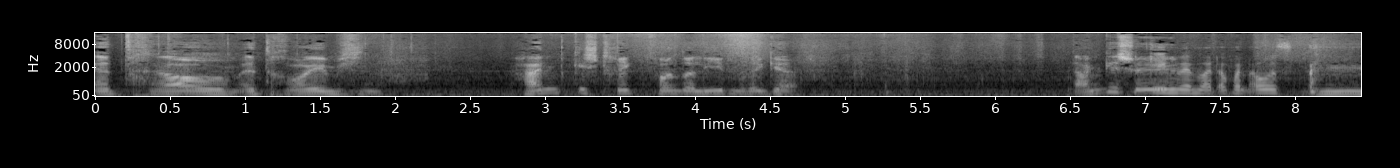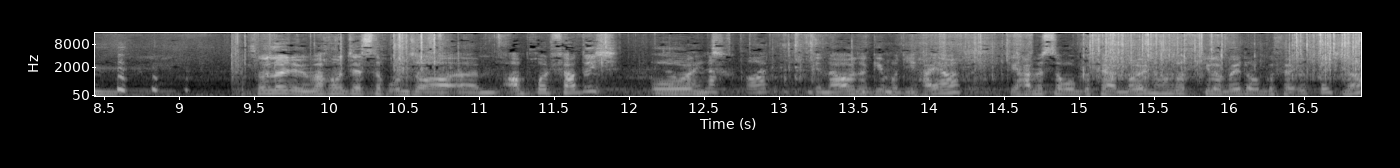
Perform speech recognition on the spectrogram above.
ein Traum, ein Träumchen. Handgestrickt von der lieben Ricke. Gehen Dankeschön. wir mal davon aus. So Leute, wir machen uns jetzt noch unser ähm, Abendbrot fertig. Und genau, da gehen wir die Haier. Wir haben jetzt noch ungefähr 900 Kilometer ungefähr übrig. Ne?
